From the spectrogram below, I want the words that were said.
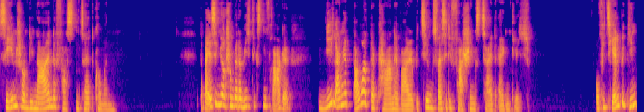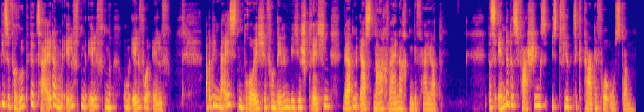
sehen schon die nahende Fastenzeit kommen. Dabei sind wir auch schon bei der wichtigsten Frage. Wie lange dauert der Karneval bzw. die Faschingszeit eigentlich? Offiziell beginnt diese verrückte Zeit am 11.11. .11. um 11.11 Uhr. .11. Aber die meisten Bräuche, von denen wir hier sprechen, werden erst nach Weihnachten gefeiert. Das Ende des Faschings ist 40 Tage vor Ostern.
